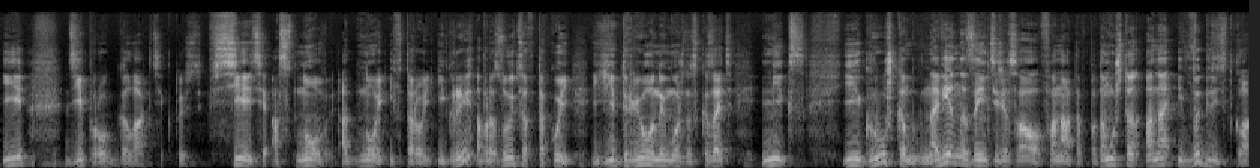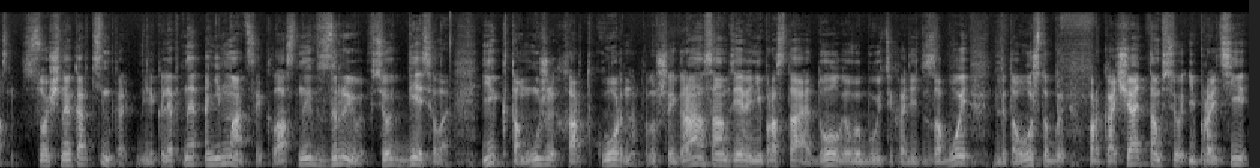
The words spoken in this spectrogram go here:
и Deep Rock Galactic. То есть, все эти основы одной и второй игры образуются в такой ядреный, можно сказать, микс. И игрушка мгновенно заинтересовала фанатов, потому что она и выглядит классно. Сочная картинка, великолепные анимации, классные взрывы, все весело. И к тому же хардкорно, потому что игра на самом деле непростая. Долго вы будете ходить в забой для того, чтобы прокачать там все и пройти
